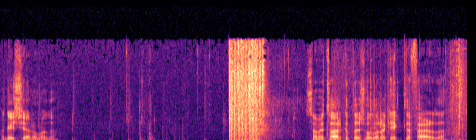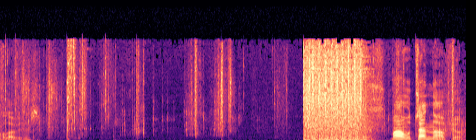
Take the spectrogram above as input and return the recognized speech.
Aga işe yaramadı. Samet'i arkadaş olarak ekle Ferdi. Olabilir. Mahmut sen ne yapıyorsun?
